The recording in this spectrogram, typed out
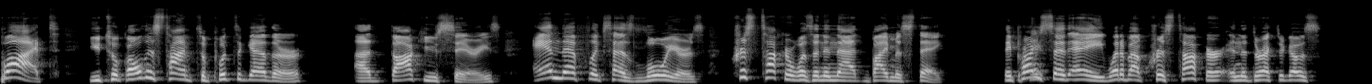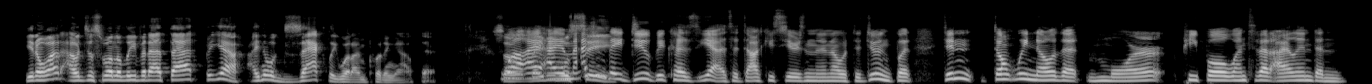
but you took all this time to put together a docu series, and Netflix has lawyers. Chris Tucker wasn't in that by mistake. They probably said, "Hey, what about Chris Tucker?" And the director goes, "You know what? I would just want to leave it at that." But yeah, I know exactly what I'm putting out there. So well, I, I we'll imagine see. they do because yeah, it's a docu series and they know what they're doing. But didn't don't we know that more people went to that island and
